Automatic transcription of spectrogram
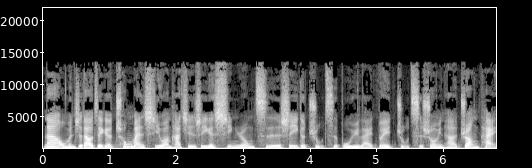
那我们知道这个充满希望，它其实是一个形容词，是一个主词补语来对主词说明它的状态。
